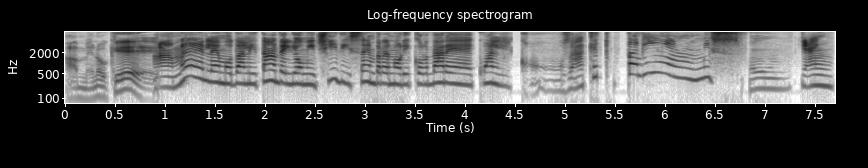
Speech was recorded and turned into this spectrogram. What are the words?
A meno che... A me le modalità degli omicidi sembrano ricordare qualcosa che tuttavia mi sfugge.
